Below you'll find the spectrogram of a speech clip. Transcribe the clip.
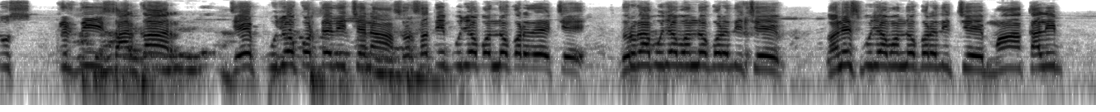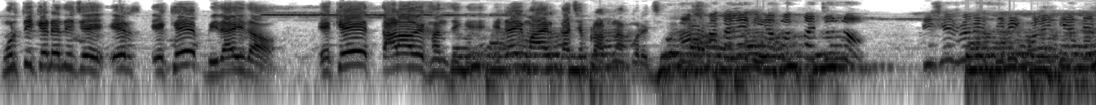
দুষ্কৃতি সরকার যে পুজো করতে দিচ্ছে না, সরস্বতী পুজো বন্ধ করে দিচ্ছে, দুর্গা পুজো বন্ধ করে দিচ্ছে গণেশ পূজা বন্ধ করে দিচ্ছে মা কালী মূর্তি কেটে দিচ্ছে এর একে বিদায় দাও একে তাড়াও এখান থেকে। এটাই মায়ের কাছে প্রার্থনা করেছি। হাসপাতালে নিরাপত্তার জন্য বিশেষভাবে সিভিক ভলেন্টিয়ারদের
